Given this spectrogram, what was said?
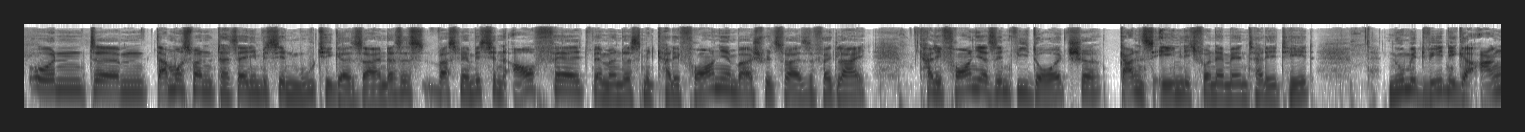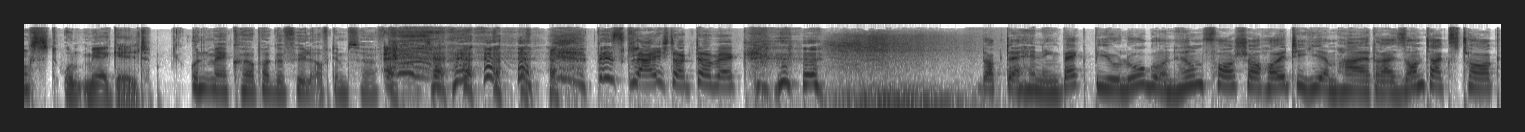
Und ähm, da muss man tatsächlich ein bisschen mutiger sein. Das ist, was mir ein bisschen auffällt, wenn man das mit Kalifornien beispielsweise vergleicht. Kalifornier sind wie Deutsche, ganz ähnlich von der Mentalität, nur mit weniger Angst und mehr Geld. Und mehr Körpergefühl auf dem Surfboard. Bis gleich, Dr. Beck. Dr. Henning Beck, Biologe und Hirnforscher, heute hier im HR3 Sonntagstalk.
